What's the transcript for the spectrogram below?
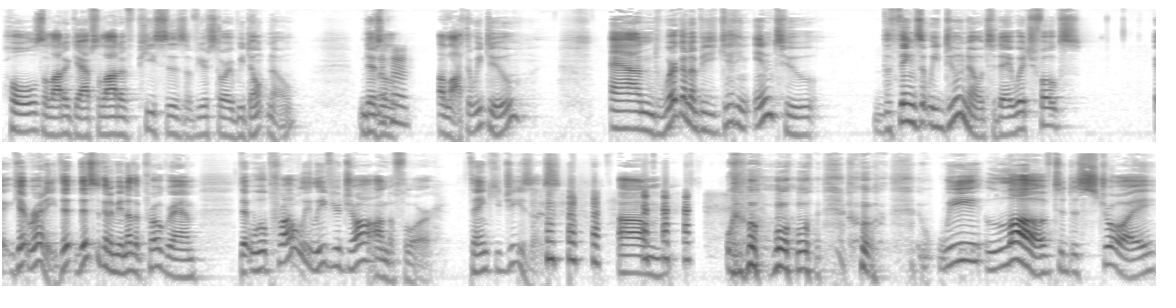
holes, a lot of gaps, a lot of pieces of your story we don't know. There's mm-hmm. a, a lot that we do. And we're going to be getting into the things that we do know today, which, folks, get ready. Th- this is going to be another program that will probably leave your jaw on the floor. Thank you, Jesus. um, we love to destroy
